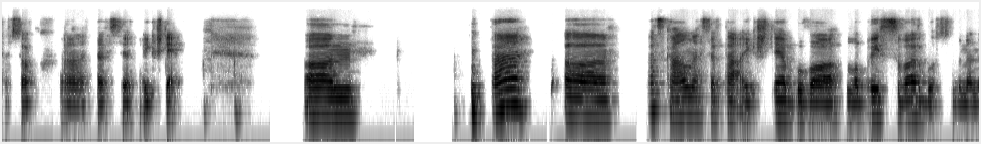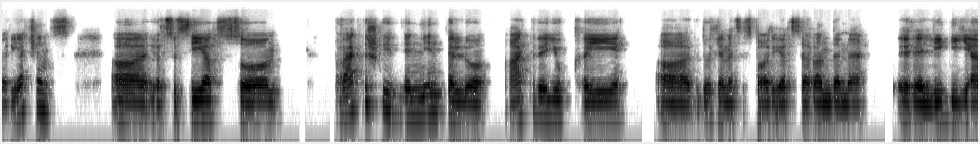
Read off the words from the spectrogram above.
tiesiog tarsi aikštė. Um, ta, uh, tas kalnas ir ta aikštė buvo labai svarbus numenariečiams, ir susijęs su praktiškai vieninteliu atveju, kai viduržėmės istorijose randame religiją,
